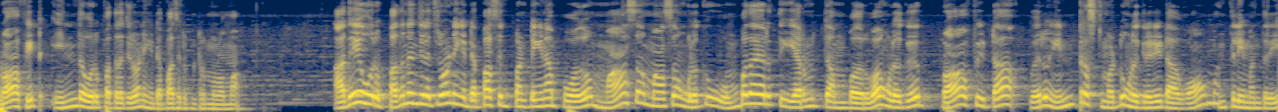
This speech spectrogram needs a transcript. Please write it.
ப்ராஃபிட் இந்த ஒரு பத்து லட்ச ரூபா நீங்கள் டெபாசிட் பண்ணுற மூலமாக அதே ஒரு பதினஞ்சு லட்ச ரூபா நீங்கள் டெபாசிட் பண்ணிட்டீங்கன்னா போதும். மாதம் மாதம் உங்களுக்கு ஒன்பதாயிரத்தி இரநூத்தி ஐம்பது ரூபா உங்களுக்கு ப்ராஃபிட்டாக வெறும் இன்ட்ரெஸ்ட் மட்டும் உங்களுக்கு கிரெடிட் ஆகும் மந்த்லி மந்த்லி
